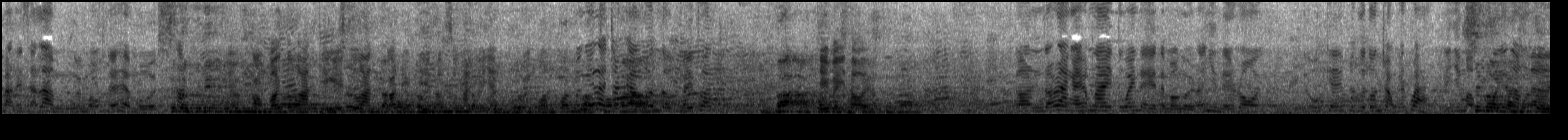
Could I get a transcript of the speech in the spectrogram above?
bạn ấy sẽ làm người mẫu thế hệ mới. Xuất sắc cùng còn với Tú Anh thì nghĩ Tú Anh có điểm gì hơn Xuân Hạnh để giành với quán quân tôi nghĩ là chắc cao hơn được mấy phân Chỉ vậy thôi. Nam. còn rõ ràng ngày hôm nay tú anh thì mọi người đã nhìn thấy rồi ok phương cứ tôn trọng kết quả. Thế nhưng mà phương nghĩ rằng là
